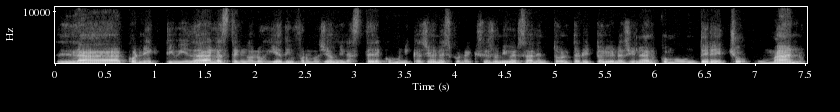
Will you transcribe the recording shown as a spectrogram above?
la conectividad, las tecnologías de información y las telecomunicaciones con acceso universal en todo el territorio nacional como un derecho humano.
